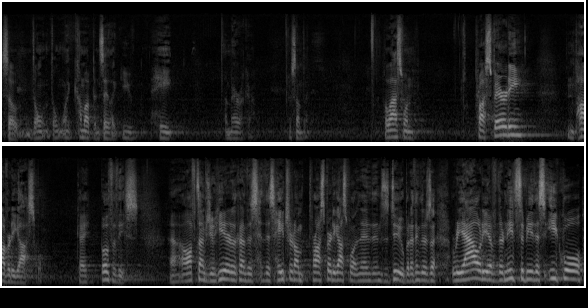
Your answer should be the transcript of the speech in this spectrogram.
So don't, don't like come up and say like you hate America or something. The last one, prosperity and poverty gospel. Okay, both of these. Uh, oftentimes you hear kind of this, this hatred on prosperity gospel, and it's due, but I think there's a reality of there needs to be this equal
